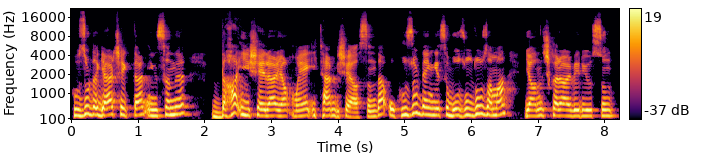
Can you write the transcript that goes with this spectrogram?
Huzur da gerçekten insanı daha iyi şeyler yapmaya iten bir şey aslında. O huzur dengesi bozulduğu zaman yanlış karar veriyorsun.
